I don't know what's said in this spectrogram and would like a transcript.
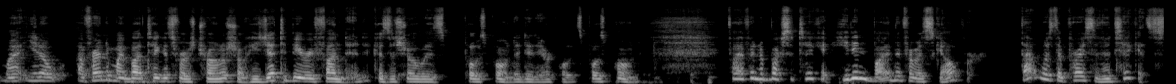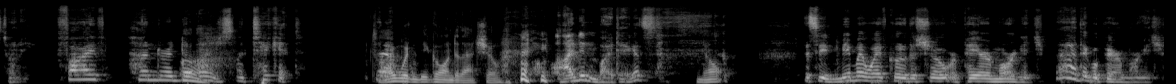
My, you know, a friend of mine bought tickets for his Toronto show. He's yet to be refunded because the show is postponed. I did air quotes postponed. Five hundred bucks a ticket. He didn't buy them from a scalper. That was the price of the tickets, Tony. Five hundred dollars a ticket. So I wouldn't be going to that show. I didn't buy tickets. no. Let's see, me and my wife go to the show or pay our mortgage. Ah, I think we'll pay our mortgage.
